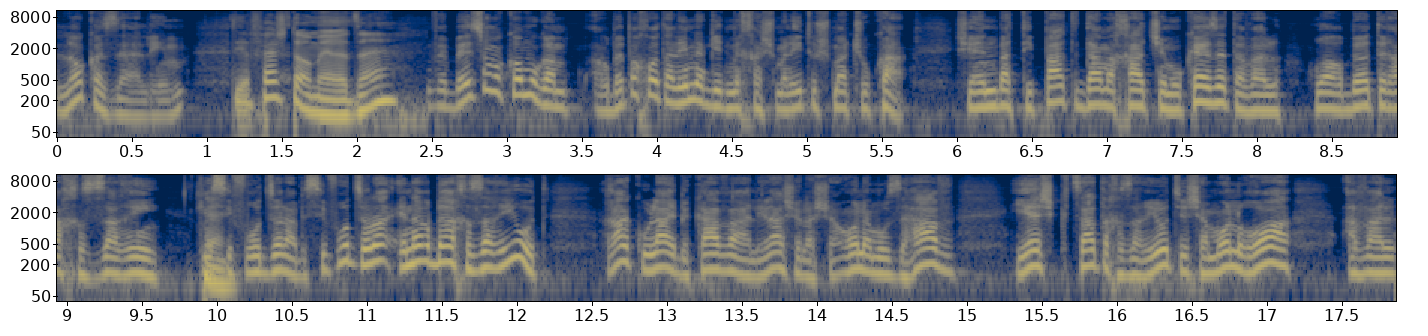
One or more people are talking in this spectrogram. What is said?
לא כזה אלים. יפה שאתה אומר את זה. ובאיזשהו מקום הוא גם הרבה פחות אלים נגיד מחשמלית ושמת תשוקה, שאין בה טיפת דם אחת שמוקזת, אבל הוא הרבה יותר אכזרי כן. מספרות זולה. בספרות זולה אין הרבה אכזריות. רק אולי בקו העלילה של השעון המוזהב יש קצת אכזריות, יש המון רוע, אבל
